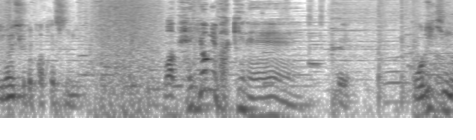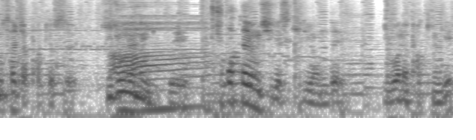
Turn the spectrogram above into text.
이런 식으로 바뀌었습니다. 와, 배경이 바뀌네. 오리진도 살짝 바뀌었어요. 기존에는 아. 이제 추가타 형식의 스킬이었는데 이번에 바뀐 게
